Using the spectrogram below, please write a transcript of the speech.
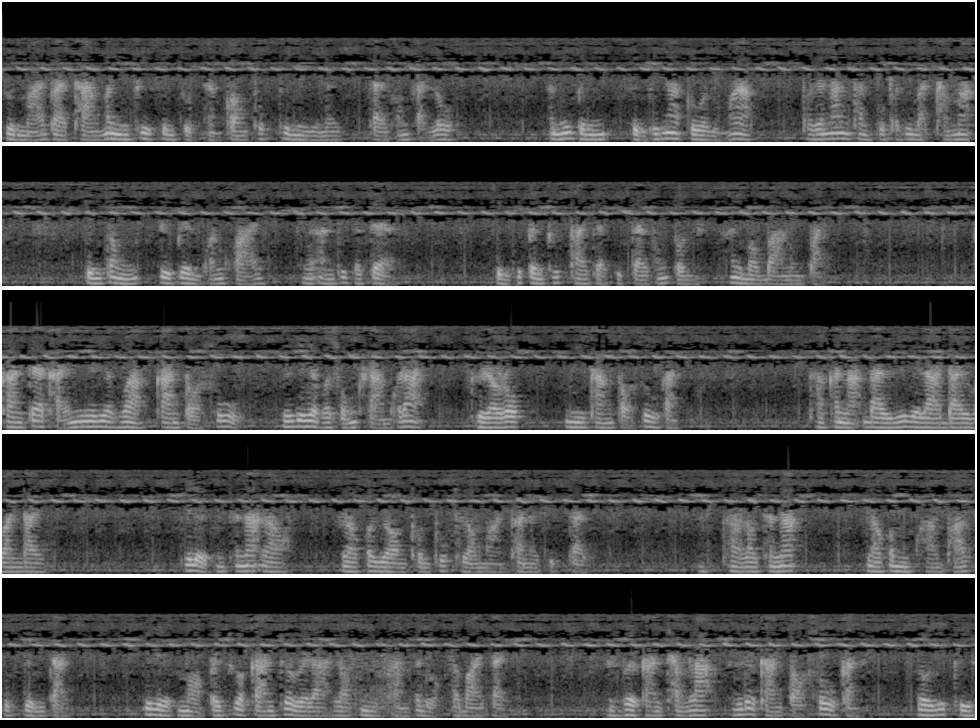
จุดหมายปลายทางไม่มีที่สิ้นสุดแห่งกองทุกข์ที่มีอยู่ในใจของสัตว์โลก อันนี้เป็นสิ่งที่น่ากลัวอยู่มาก เพราะฉะนั้นท่านผู้ปฏิบัติธรรมะจึงต้องรีบเร่งขวัญขวายในอันที่จะแก้สิ่งที่เป็นพิษภัยแก่จิตใจของตนให้เบาบางลงไป การแก้ไขนี้เรียกว่าการต่อสู้ หรือเรียกว่าสงครามก็ได้ คือเรารบมีทางต่อสู้กัน ถ้าขณะใดหรือเวลาใดวันใดกิเลสมันชนะเรา เราก็ยอมทนทุกข์ทรมานภายในจิตใจ ถ้าเราชนะ เราก็มีความผาสุกเย็นใจกิเลสหมอกไปชั่วการชั่วเวลาเราก็มีความสะดวกสบายใจด้วยการชำระหรือด้วยการต่อสู้กัน โดยวิธี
